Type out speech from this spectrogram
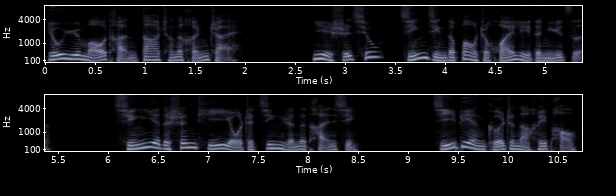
由于毛毯搭成的很窄，叶时秋紧紧的抱着怀里的女子，秦叶的身体有着惊人的弹性，即便隔着那黑袍，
